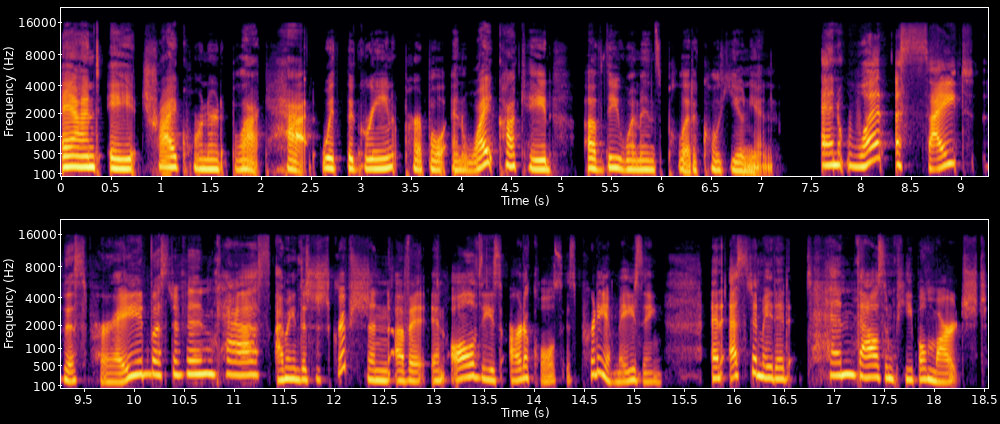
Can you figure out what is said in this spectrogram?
and a tri cornered black hat with the green, purple, and white cockade of the Women's Political Union. And what a sight this parade must have been, Cass. I mean, the description of it in all of these articles is pretty amazing. An estimated 10,000 people marched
